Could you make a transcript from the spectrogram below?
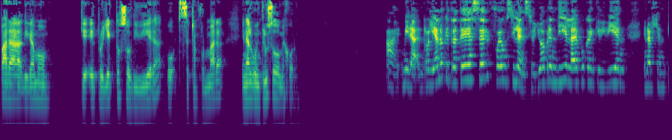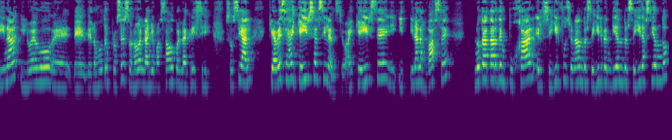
para, digamos, que el proyecto sobreviviera o se transformara en algo incluso mejor? mira, en realidad lo que traté de hacer fue un silencio. Yo aprendí en la época en que viví en, Argentina y luego eh, de, los otros procesos, ¿no? El año pasado con la crisis social, que a veces hay que irse al silencio, hay que irse y ir a las bases no tratar de empujar el seguir funcionando, el seguir vendiendo, el seguir haciendo,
